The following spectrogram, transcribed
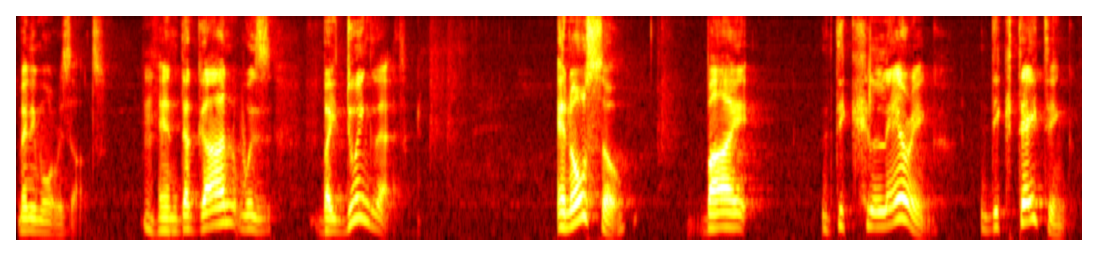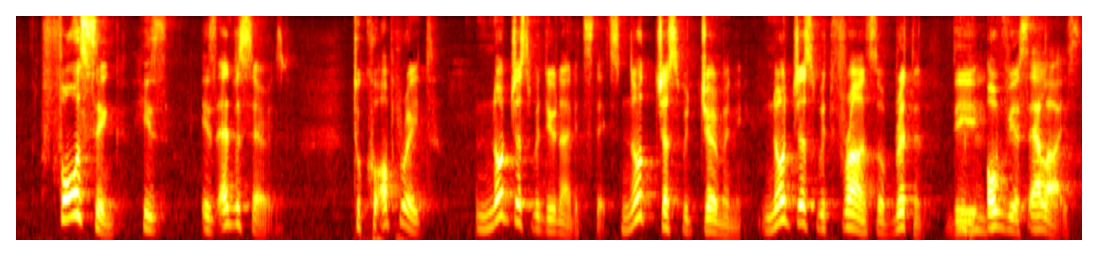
many more results. Mm-hmm. And Dagan was, by doing that, and also by declaring, dictating, forcing his, his adversaries to cooperate not just with the United States, not just with Germany, not just with France or Britain, the mm-hmm. obvious allies,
